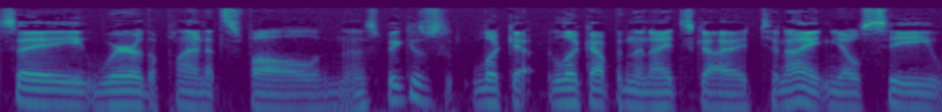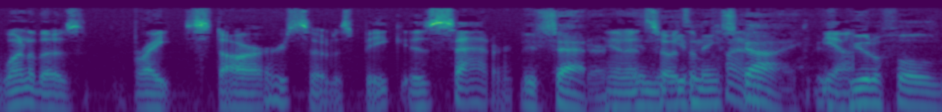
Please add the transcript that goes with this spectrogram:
say where the planets fall in this, because look at, look up in the night sky tonight, and you'll see one of those bright stars, so to speak, is Saturn. It's Saturn And in so the evening sky. It's Yeah. a beautiful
